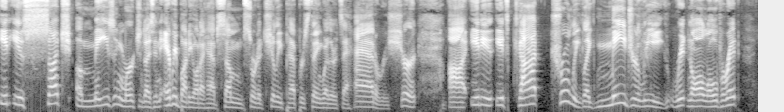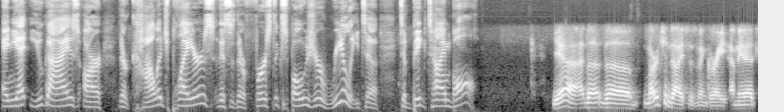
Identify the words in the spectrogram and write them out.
it is such amazing merchandise, and everybody ought to have some sort of chili peppers thing, whether it's a hat or a shirt. Uh, it is it's got truly like major league written all over it. And yet, you guys are they're college players. This is their first exposure, really, to to big time ball. Yeah, the the merchandise has been great. I mean, it's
